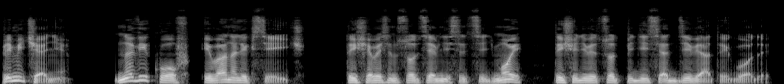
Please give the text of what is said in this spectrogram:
Примечание. Новиков Иван Алексеевич, 1877-1959 годы.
